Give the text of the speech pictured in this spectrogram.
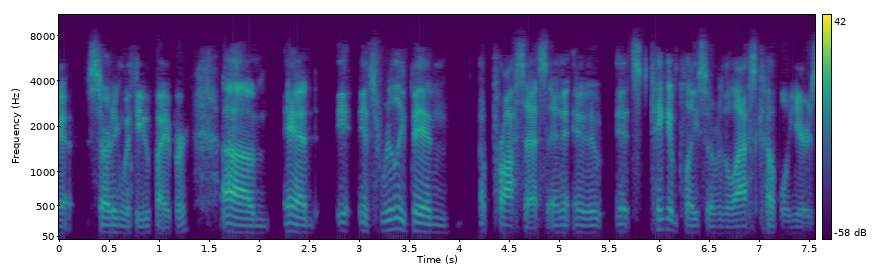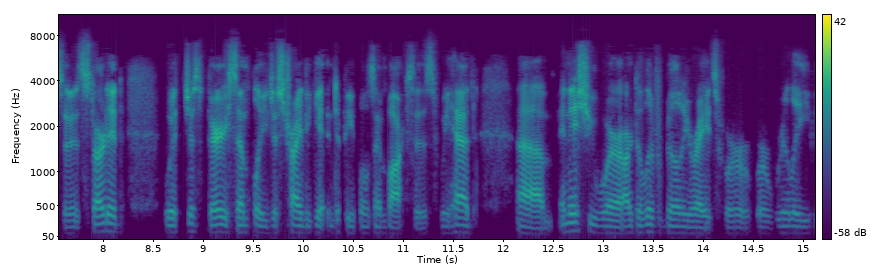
uh, starting with you piper. Um, and it, it's really been a process and it, it, it's taken place over the last couple years and it started with just very simply just trying to get into people's inboxes we had um, an issue where our deliverability rates were, were really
